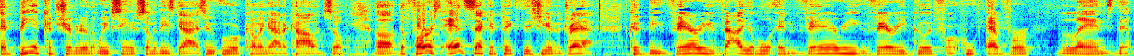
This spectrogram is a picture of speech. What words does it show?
and be a contributor that we've seen of some of these guys who, who are coming out of college. So uh, the first and second picks this year in the draft could be very valuable and very very good for whoever lands them.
